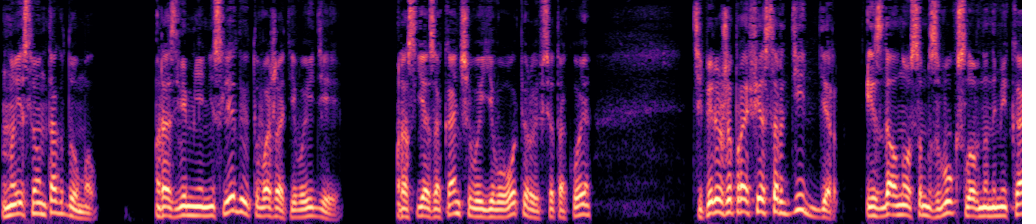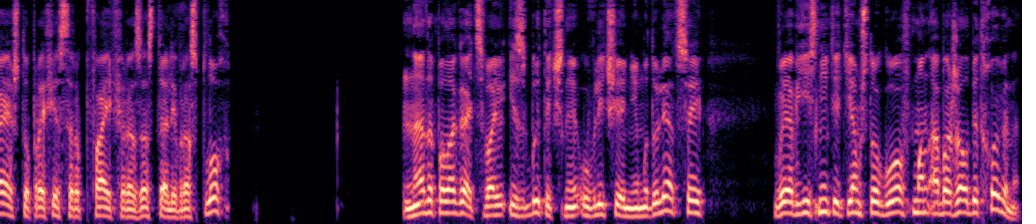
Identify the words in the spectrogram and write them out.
«Но если он так думал, разве мне не следует уважать его идеи? Раз я заканчиваю его оперу и все такое...» Теперь уже профессор Диддер издал носом звук, словно намекая, что профессора Пфайфера застали врасплох. Надо полагать, свое избыточное увлечение модуляцией вы объясните тем, что Гофман обожал Бетховена.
